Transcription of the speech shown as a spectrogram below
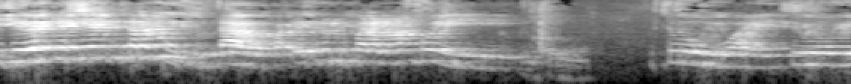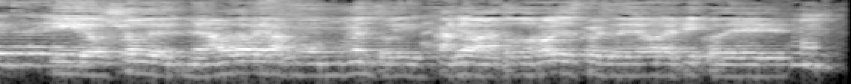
E que ver que a xente tamén disfrutaba. Eu creo que para nós foi estuvo moi guai, estuvo moi de... E o show de, de Nao daba como un momento e cambiaba todo o rollo despois de hora e pico de... Mm.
